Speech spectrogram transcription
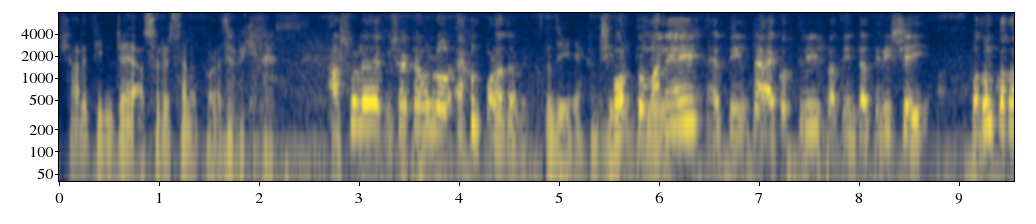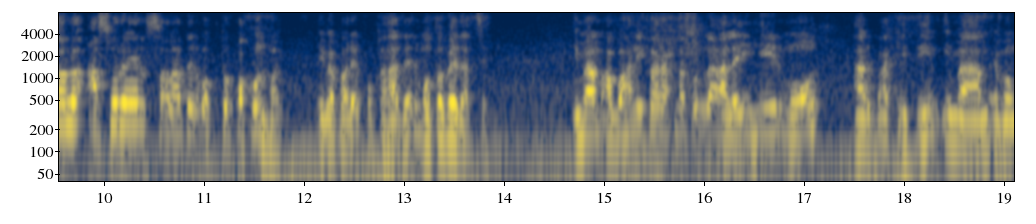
সাড়ে তিনটায় আসরের সালাদ পড়া যাবে কিনা? আসলে বিষয়টা হলো এখন পড়া যাবে। জি এখন বর্তমানে তিনটা একত্রিশ বা তিনটা তিরিশেই প্রথম কথা হলো, আসরের সলাতের ওক্ত কখন হয়? এই ব্যাপারে ফুকাহাদের মতভেদ আছে। ইমাম আবু হানিফা রহমাতুল্লাহ আলাইহির মত আর বাকি তিন ইমাম এবং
